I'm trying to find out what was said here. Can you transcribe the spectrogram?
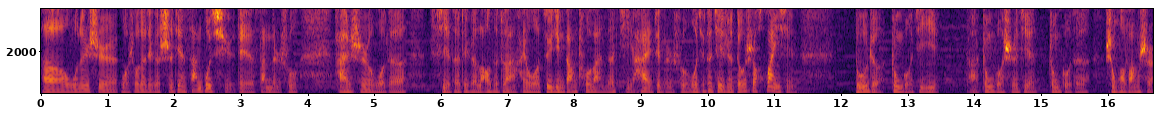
呃，无论是我说的这个时间三部曲这三本书，还是我的写的这个《老子传》，还有我最近刚出版的《己亥》这本书，我觉得其实都是唤醒读者中国记忆，啊，中国时间，中国的生活方式。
